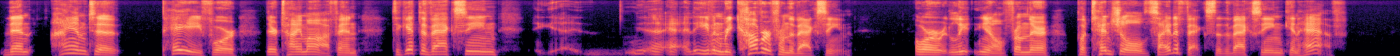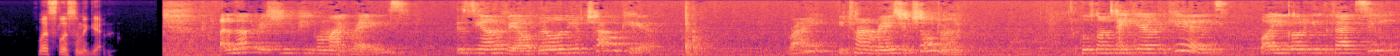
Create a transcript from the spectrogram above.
then I am to pay for their time off and to get the vaccine uh, and even recover from the vaccine or you know from their potential side effects that the vaccine can have. Let's listen again. Another issue people might raise is the unavailability of childcare. Right? You're trying to raise your children. Who's going to take care of the kids while you go to get the vaccine?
